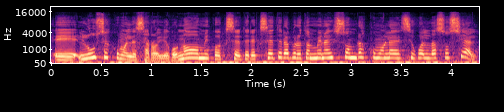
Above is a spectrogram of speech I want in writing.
Eh, luces como el desarrollo económico, etcétera, etcétera, pero también hay sombras como la desigualdad social.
